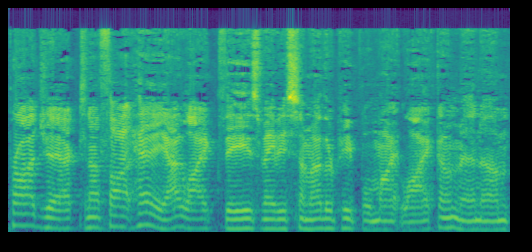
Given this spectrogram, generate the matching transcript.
project, and I thought, hey, I like these. Maybe some other people might like them, and um,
